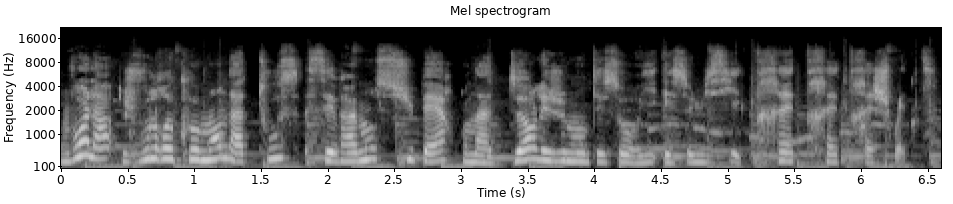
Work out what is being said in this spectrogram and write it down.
Voilà, je vous le recommande à tous, c'est vraiment super. On adore les jeux Montessori et celui-ci est très très très chouette.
